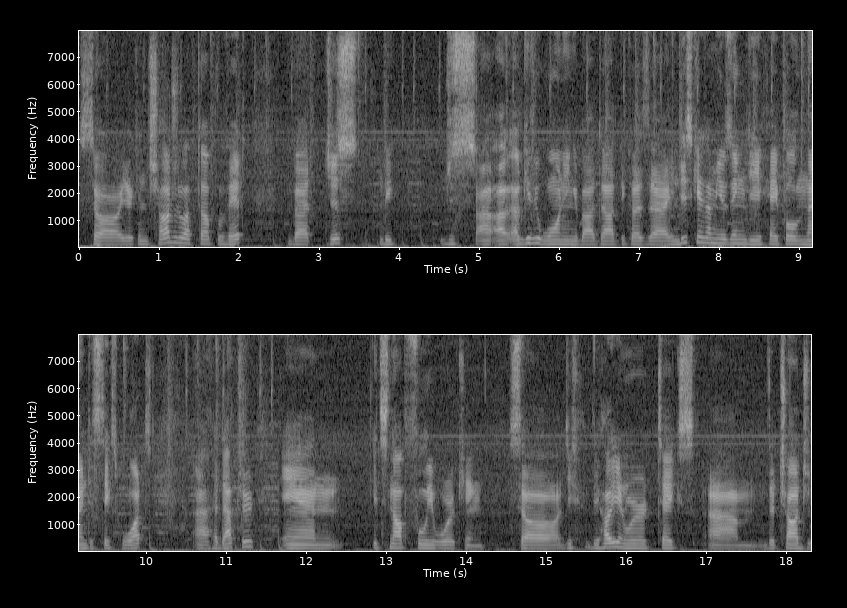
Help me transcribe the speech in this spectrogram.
so you can charge the laptop with it, but just the just uh, I'll, give you warning about that because uh, in this case I'm using the Apple 96 watt uh, adapter and it's not fully working. So the the Alienware takes um, the charge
